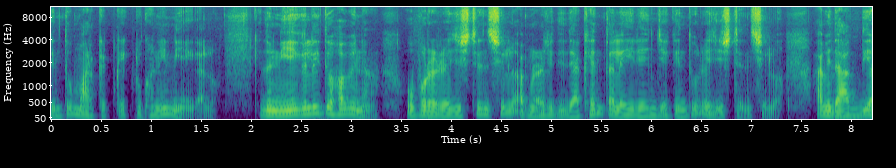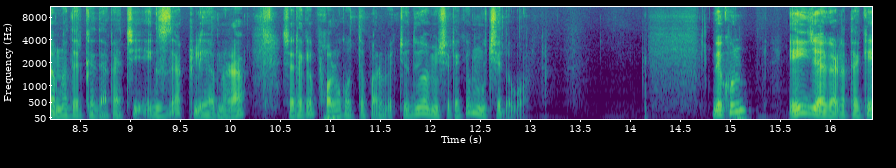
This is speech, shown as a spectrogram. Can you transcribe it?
কিন্তু মার্কেটকে একটুখানি নিয়ে গেল। কিন্তু নিয়ে গেলেই তো হবে না। উপরে রেজিস্ট্যান্স ছিল। আপনারা যদি দেখেন তাহলে এই রেঞ্জে কিন্তু রেজিস্ট্যান্স ছিল। আমি দাগ দিয়ে আপনাদেরকে দেখাচ্ছি এক্স্যাক্টলি আপনারা সেটাকে ফলো করতে পারবেন। যদিও আমি সেটাকে মুছে দেবো। দেখুন, এই জায়গাটা থেকে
